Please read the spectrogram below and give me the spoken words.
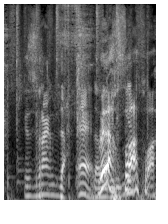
É, Da blá, Hungria.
